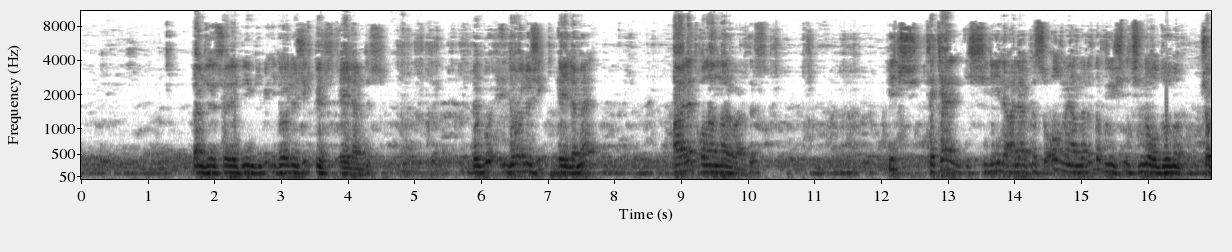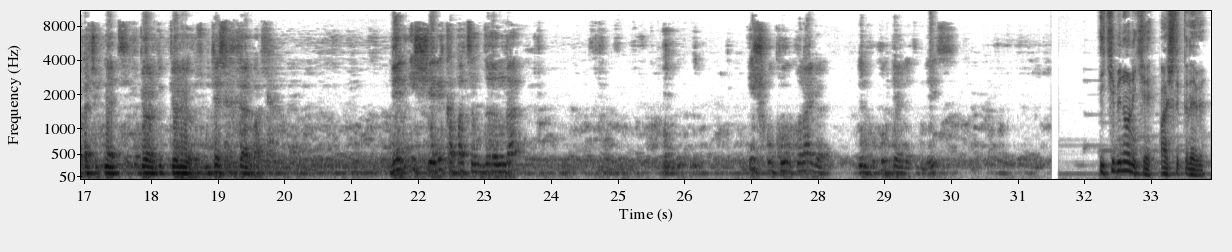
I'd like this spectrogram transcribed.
bence de söylediğim gibi ideolojik bir eylemdir. Ve bu ideolojik eyleme alet olanlar vardır. Hiç tekel işçiliğiyle alakası olmayanların da bu işin içinde olduğunu çok açık net gördük, görüyoruz. Bu tespitler var bir iş yeri kapatıldığında iş hukukuna göre bir hukuk devletindeyiz. 2012 açlık grevi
